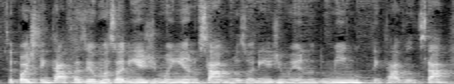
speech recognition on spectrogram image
você pode tentar fazer umas horinhas de manhã no sábado, umas horinhas de manhã no domingo, tentar avançar.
